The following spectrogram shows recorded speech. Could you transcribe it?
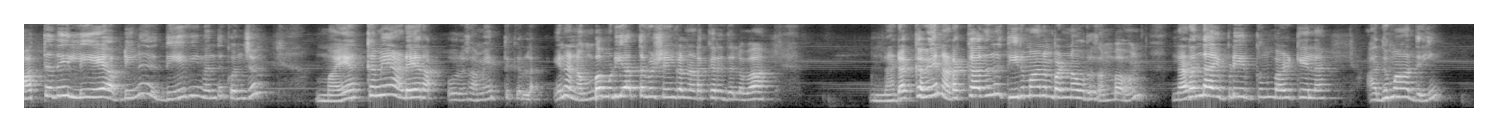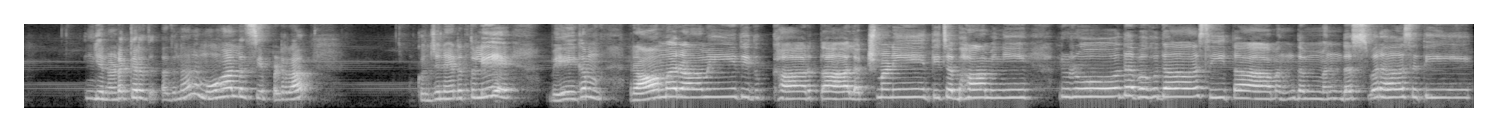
பார்த்ததே இல்லையே அப்படின்னு தேவி வந்து கொஞ்சம் மயக்கமே அடையறா. ஒரு சமயத்துக்குள்ள ஏன்னா நம்ப முடியாத விஷயங்கள் நடக்கிறது இல்லவா? நடக்கவே நடக்காதுன்னு தீர்மானம் பண்ண ஒரு சம்பவம் நடந்தா எப்படி இருக்கும் வாழ்க்கையில்? அது மாதிரி இங்கே நடக்கிறது. அதனால மோகாலசியப்படுறா கொஞ்ச நேரத்துலேயே வேகம். ராம ராமேதி துக்கார்த்தா லக்ஷ்மணேதி ச பாமினி ருரோத பகுதா சீதா மந்தம் மந்தஸ்வரா சதி.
